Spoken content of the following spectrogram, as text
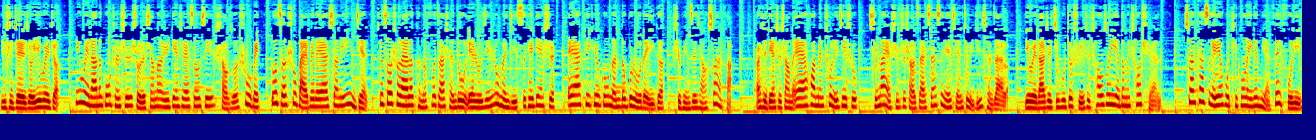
于是，这也就意味着。英伟达的工程师守着相当于电视 SoC 少则数倍、多则数百倍的 AI 算力硬件，却做出来了可能复杂程度连如今入门级 4K 电视 AI PQ 功能都不如的一个视频增强算法。而且电视上的 AI 画面处理技术，起码也是至少在三四年前就已经存在了。英伟达这几乎就属于是抄作业都没抄全。虽然看似给用户提供了一个免费福利，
